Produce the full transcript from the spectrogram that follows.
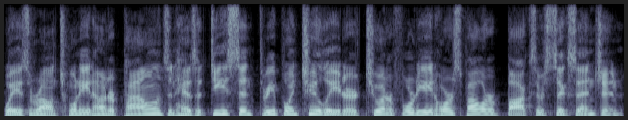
weighs around 2,800 pounds and has a decent 3.2-liter, 248 horsepower Boxer 6 engine.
